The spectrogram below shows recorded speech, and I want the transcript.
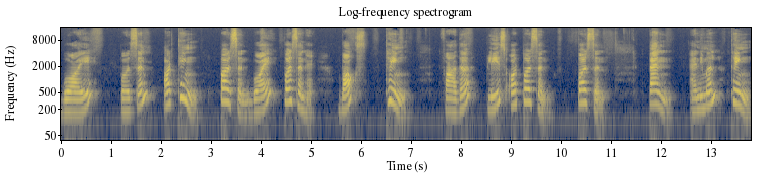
Boy, person और थिंग, पर्सन, बॉय, पर्सन है। बॉक्स, थिंग, फादर, प्लेस और person person. Pen, animal, thing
